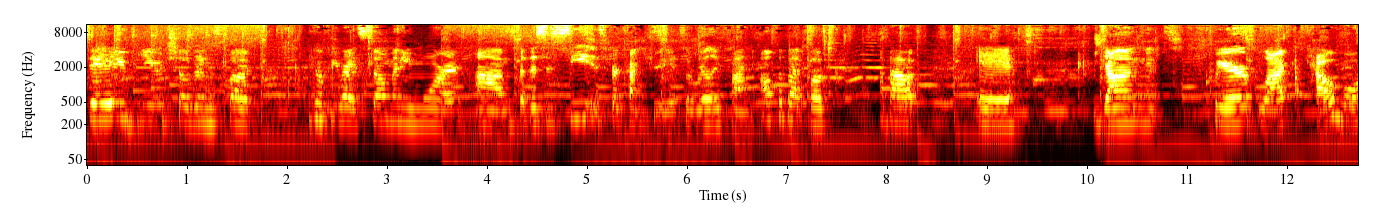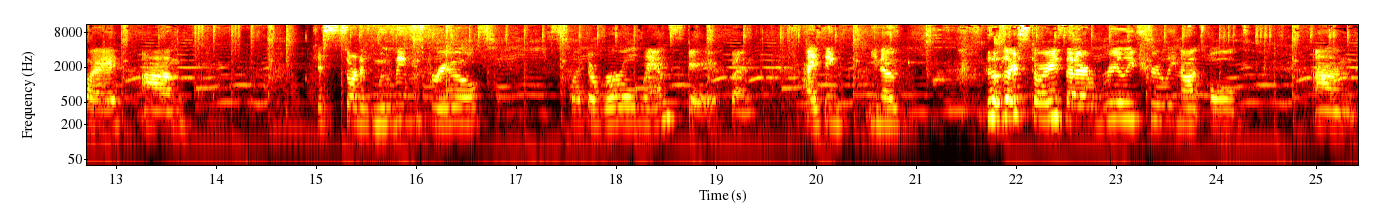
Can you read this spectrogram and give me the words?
debut children's book. I hope he writes so many more. Um, but this is C is for Country. It's a really fun alphabet book about a young queer black cowboy um, just sort of moving through like a rural landscape. And I think, you know, those are stories that are really truly not told um,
